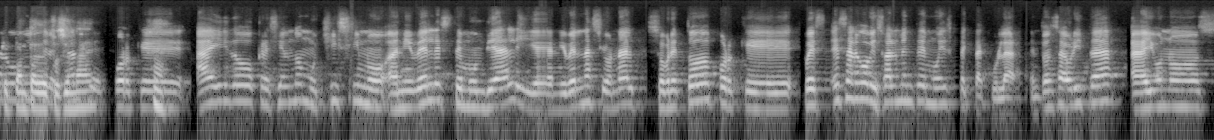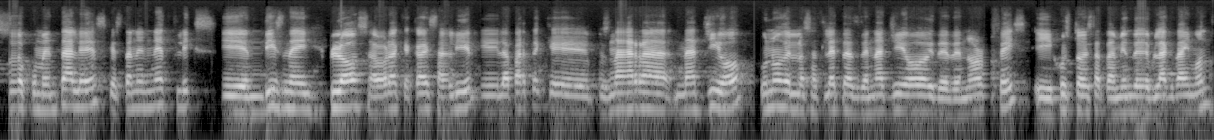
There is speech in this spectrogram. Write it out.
que tanta difusión hay. Porque ha ido creciendo muchísimo a nivel este mundial y a nivel nacional, sobre todo porque pues es algo visualmente muy espectacular. Entonces ahorita hay unos documentales que están en Netflix y en Disney Plus, ahora que acaba de salir, y la parte que pues narra Nat Geo, uno de los atletas de Nat Geo y de The North Face, y justo esta también de Black Diamond,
